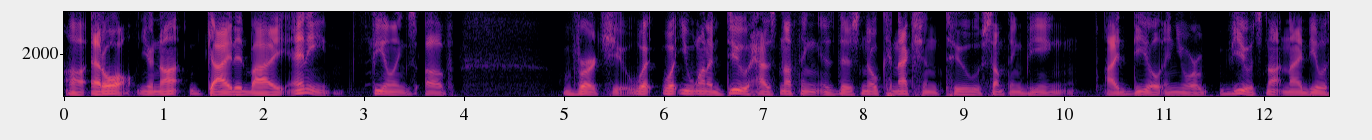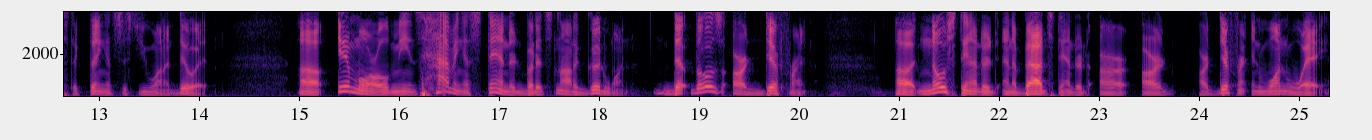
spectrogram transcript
uh, at all, you're not guided by any feelings of virtue. What what you want to do has nothing is there's no connection to something being ideal in your view. It's not an idealistic thing. It's just you want to do it. Uh, immoral means having a standard, but it's not a good one. Th- those are different. Uh, no standard and a bad standard are are are different in one way.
